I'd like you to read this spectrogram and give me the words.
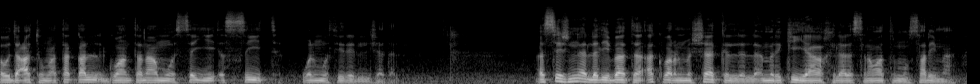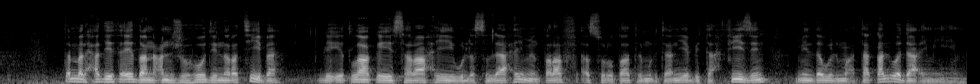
أودعته معتقل غوانتنامو السيء الصيت والمثير للجدل. السجن الذي بات أكبر المشاكل الأمريكية خلال السنوات المنصرمة. تم الحديث أيضا عن جهود رتيبة لإطلاق سراح والصلاحي من طرف السلطات الموريتانية بتحفيز من ذوي المعتقل وداعميهم.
